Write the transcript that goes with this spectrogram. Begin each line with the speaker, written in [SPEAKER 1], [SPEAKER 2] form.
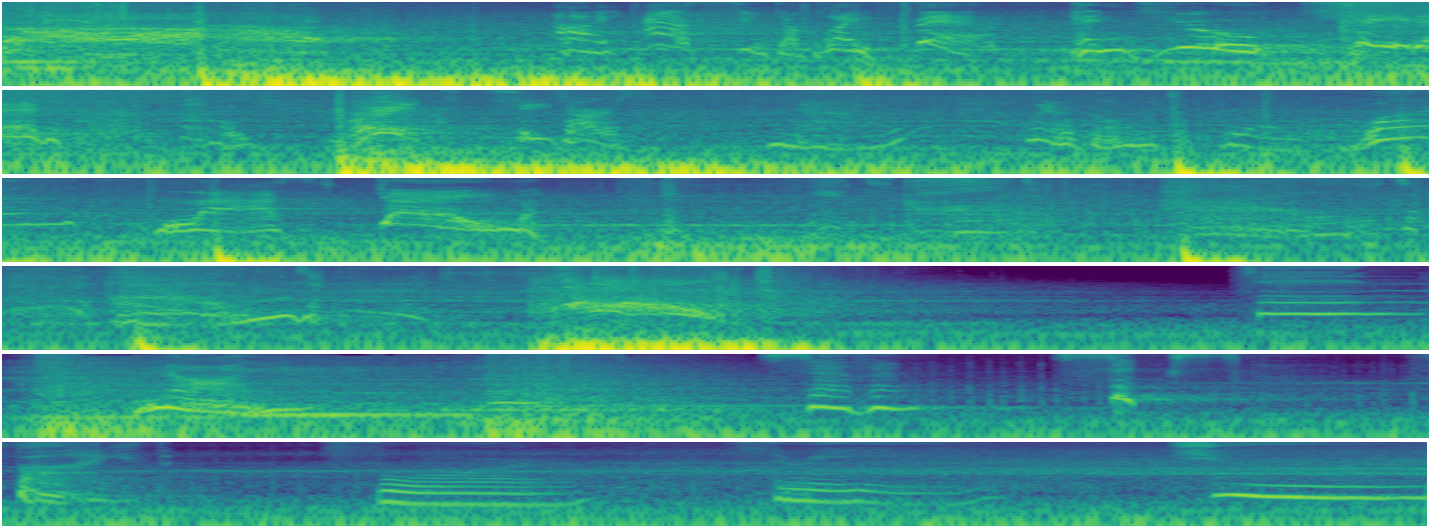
[SPEAKER 1] I asked you to play fair, and you cheated! I hate cheaters! Now, we're going to play one last game! It's called Hide and Seek! Ten, nine, seven, six, five, four, three, two,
